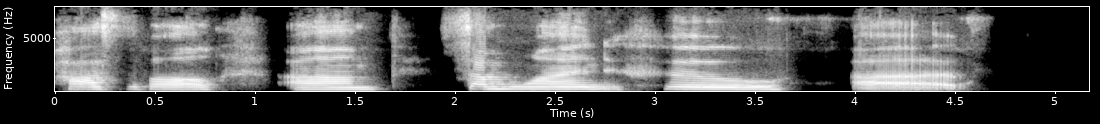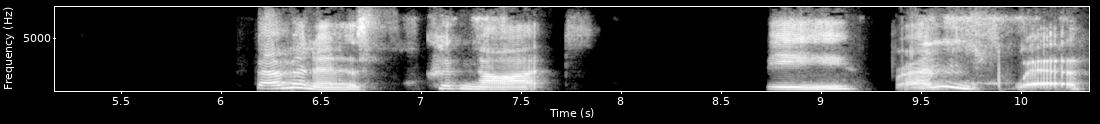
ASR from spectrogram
possible, um, someone who uh, feminists could not be friends with.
